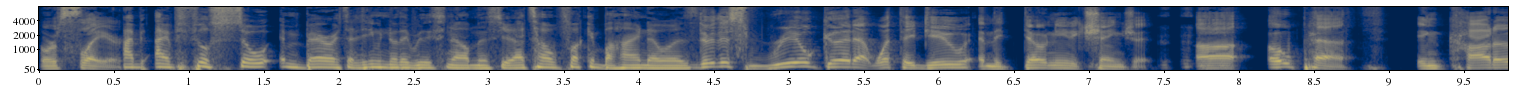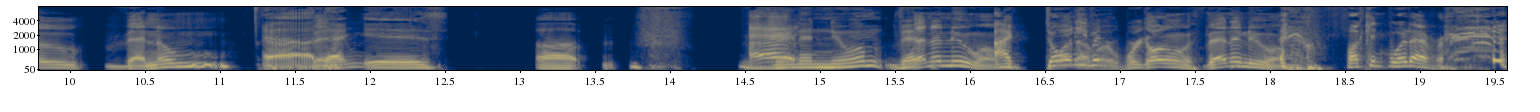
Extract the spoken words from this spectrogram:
or Slayer. I, I feel so embarrassed. I didn't even know they released an album this year. That's how fucking behind I was. they're just real good at what they do and they don't need to change it. Uh Opeth, In Cauda Venom, Uh, that Venom? is uh, Venenum. Ven-. I don't Whatever. even We're going with Venenum. fucking whatever.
